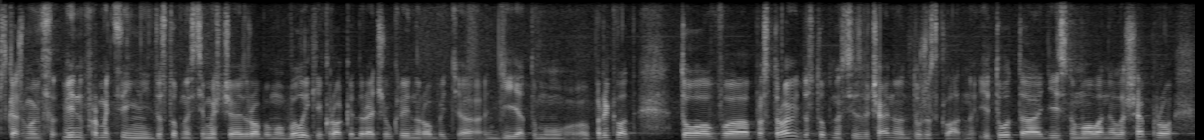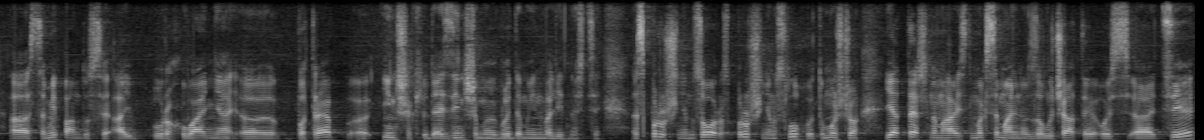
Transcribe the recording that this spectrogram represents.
скажімо, в інформаційній доступності ми ще зробимо великі кроки, до речі, Україна робить дія тому приклад, то в просторовій доступності, звичайно, дуже складно. І тут дійсно мова не лише про самі пандуси, а й урахування потреб інших людей з іншими видами інвалідності, з порушенням зору, з порушенням слуху, тому що я теж намагаюся максимально залучати ось е, ці е,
